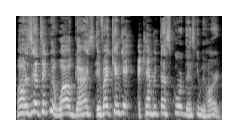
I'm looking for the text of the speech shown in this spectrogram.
Oh, it's gonna take me a while, guys. If I can't get, I can't beat that score, then it's gonna be hard.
